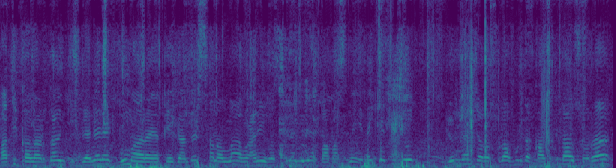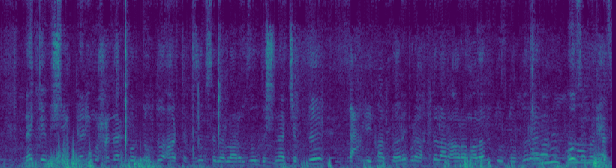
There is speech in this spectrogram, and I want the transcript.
patikalardan gizlenerek bu mağaraya Peygamber sallallahu aleyhi ve sellem ile babasına yemek getiriyor. Günlerce Resulullah burada kaldıktan sonra Mekke müşrikleri Muhammed kurtuldu. Artık bizim sınırlarımızın dışına çıktı. Tahkikatları bıraktılar, aramaları durdurdular. O zaman Hz.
